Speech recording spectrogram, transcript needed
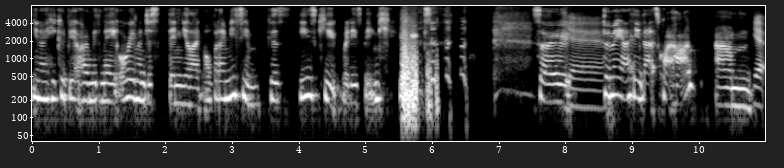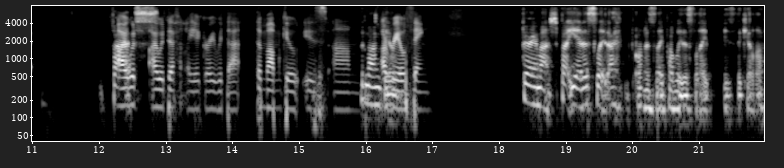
you know, he could be at home with me, or even just then you're like, oh, but I miss him because he's cute when he's being cute. so yeah. for me, I think that's quite hard. Um, Yeah. But I would, I would definitely agree with that. The mum guilt is um, The mum a real thing. very much. But yeah, the sleep. I, honestly, probably the sleep is the killer.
